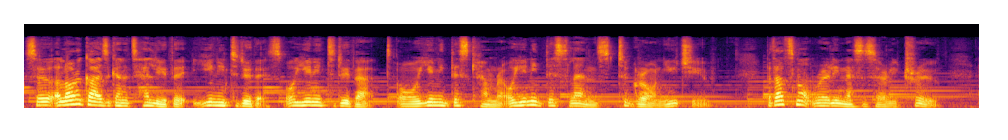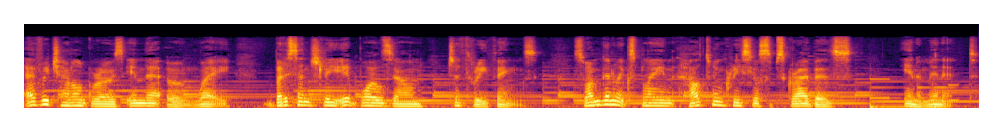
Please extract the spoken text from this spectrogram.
So a lot of guys are going to tell you that you need to do this, or you need to do that, or you need this camera, or you need this lens to grow on YouTube. But that's not really necessarily true. Every channel grows in their own way, but essentially it boils down to three things. So I'm going to explain how to increase your subscribers in a minute.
